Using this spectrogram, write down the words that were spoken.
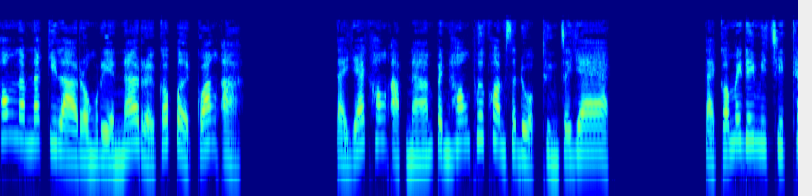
ห้องน้ำนักกีฬาโรงเรียนหน้าเหรอก็เปิดกว้างอะ แต่แยกห้องอาบน้ำเป็นห้องเพื่อความสะดวกถึงจะแยก แต่ก็ไม่ได้มิชิดข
